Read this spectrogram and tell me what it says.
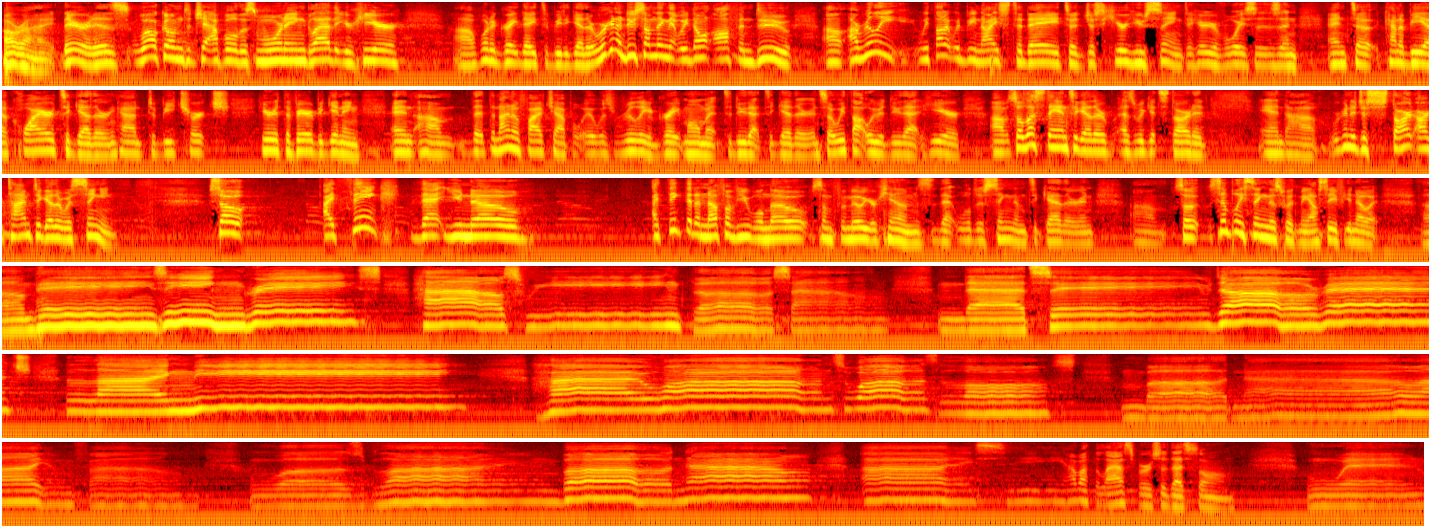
All right, there it is. Welcome to chapel this morning. Glad that you're here. Uh, what a great day to be together. We're going to do something that we don't often do. Uh, I really, we thought it would be nice today to just hear you sing, to hear your voices, and, and to kind of be a choir together and kind of to be church here at the very beginning. And um, at the 905 Chapel, it was really a great moment to do that together. And so we thought we would do that here. Um, so let's stand together as we get started. And uh, we're going to just start our time together with singing. So I think that you know, I think that enough of you will know some familiar hymns that we'll just sing them together. And um, so simply sing this with me. I'll see if you know it. Amazing grace, how sweet the sound that saved a wretch like me. I once was lost, but now I am found. Was blind, but now I see. How about the last verse of that song? When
